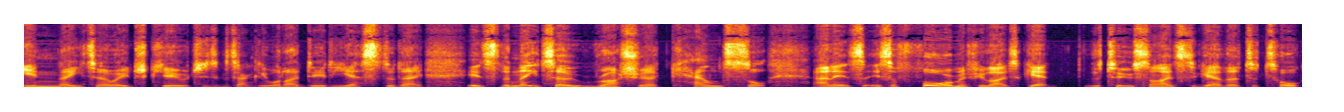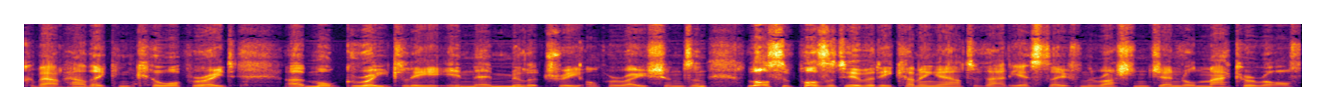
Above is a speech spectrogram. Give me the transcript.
in NATO HQ, which is exactly what I did yesterday. It's the NATO-Russia Council, and it's it's a forum, if you like, to get the two sides together to talk about how they can cooperate uh, more greatly in their military operations. And lots of positivity coming out of that yesterday from the Russian General Makarov.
